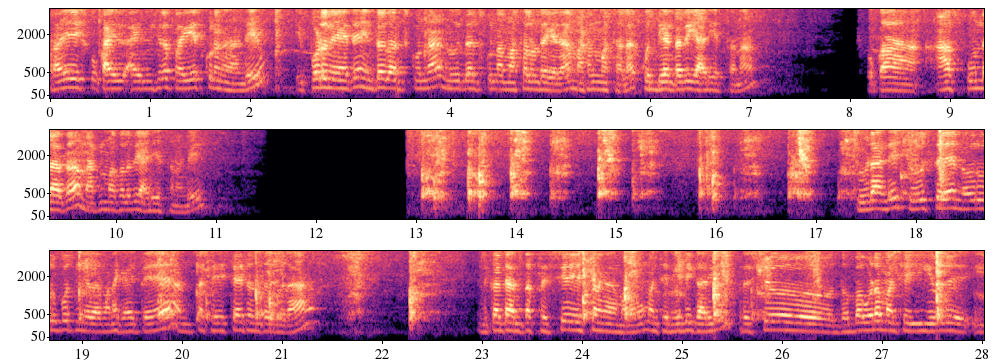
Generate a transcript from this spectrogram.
ఫ్రై చేసుకో ఐదు ఐదు నిమిషాలు ఫ్రై చేసుకున్నాం కదండి. ఇప్పుడు నేనైతే ఇంట్లో దంచుకున్న నూనె దంచుకున్న మసాలా ఉంటాయి కదా మటన్ మసాలా కొద్దిగా అంతది యాడ్ చేస్తాను? ఒక హాఫ్ స్పూన్ దాకా మటన్ మసాలా యాడ్ చేస్తానండి. చూడండి చూస్తే నోరు ఊరిపోతుంది కదా మనకైతే అంత టేస్ట్ అయితే ఉంటుంది కదా. ఎందుకంటే అంత ఫ్రెష్గా చేస్తాం కదా మనము మంచిగా నీట్గా కడిగి ఫ్రెష్ దుబ్బ కూడా మంచిగా ఈరోజు ఈ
